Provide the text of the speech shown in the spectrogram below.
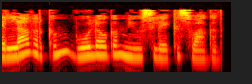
എല്ലാവർക്കും ഭൂലോകം ന്യൂസിലേക്ക് സ്വാഗതം.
